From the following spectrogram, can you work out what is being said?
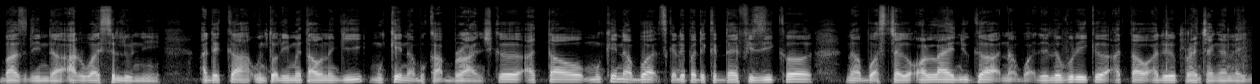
Bazlinda Arwai Saloon ni? Adakah untuk 5 tahun lagi mungkin nak buka branch ke atau mungkin nak buat sekali daripada kedai fizikal, nak buat secara online juga, nak buat delivery ke atau ada perancangan lain?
